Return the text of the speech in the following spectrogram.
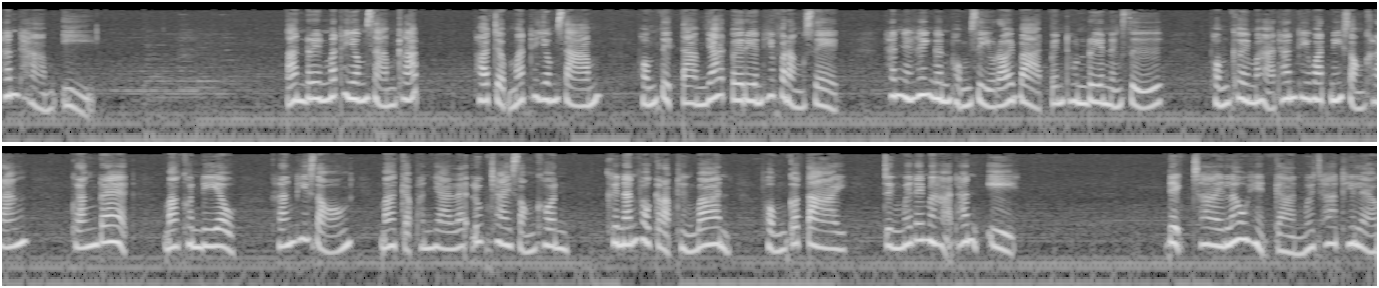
ท่านถามอีกตอนเรียนมัธยมสามครับ พอจบมัธยมสามผมติดตามญาติไปเรียนที่ฝรั่งเศส ท่านยังให้เงินผม400บาทเป็นทุนเรียนหนังสือ ผมเคยมาหาท่านที่วัดนี้สองครั้ง ครั้งแรก มาคนเดียว ครั้งที่สองมากับพัญญาและลูกชายสองคน คืนนั้นพอกลับถึงบ้าน ผมก็ตาย จึงไม่ได้มาหาท่านอีก เด็กชายเล่าเหตุการณ์เมื่อชาติที่แล้ว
